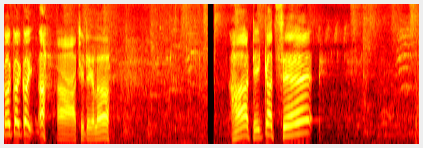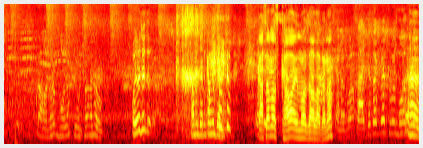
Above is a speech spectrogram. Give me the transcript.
কই কই কই? আহ ছুটে গেল। হ্যাঁ ঠিক আছে। ওই ওই কামড় দেন কামড় দেন। কাঁচা মাছ খাওয়াই মজা আলাদা না? হ্যাঁ।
